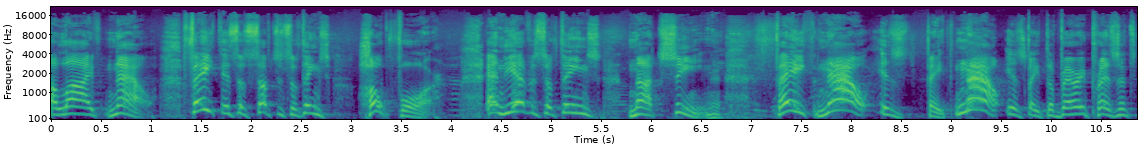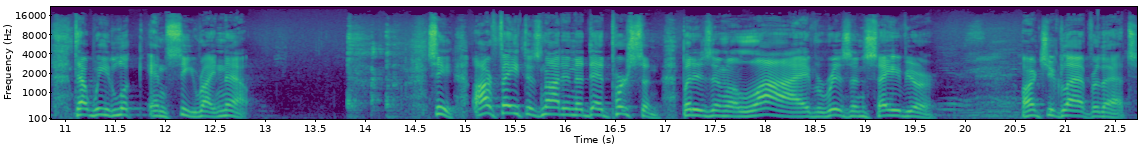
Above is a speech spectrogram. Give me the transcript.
alive now. Faith is the substance of things hoped for and the evidence of things not seen. Faith now is faith. Now is faith, the very presence that we look and see right now. See, our faith is not in a dead person, but is in a live, risen Savior. Aren't you glad for that?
